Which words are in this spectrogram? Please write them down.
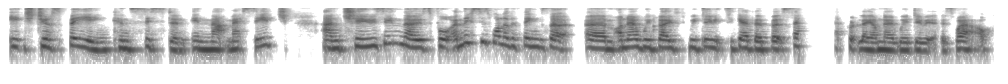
it's just being consistent in that message and choosing those four. And this is one of the things that um, I know we both we do it together, but separately, I know we do it as well.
